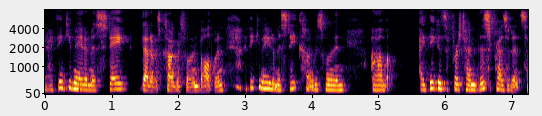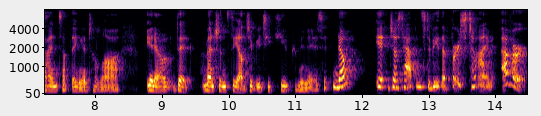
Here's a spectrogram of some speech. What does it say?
I think you made a mistake. Then it was Congresswoman Baldwin. I think you made a mistake, Congresswoman. Um, I think it's the first time this president signed something into law, you know, that mentions the LGBTQ community. I said, nope, it just happens to be the first time ever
